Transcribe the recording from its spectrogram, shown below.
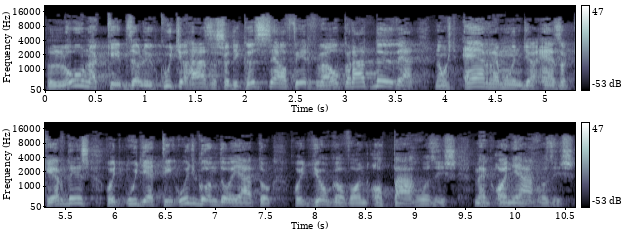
lónak képzelő kutya házasodik össze a férfivel operált nővel. Na most erre mondja ez a kérdés, hogy ugye ti úgy gondoljátok, hogy joga van apához is, meg anyához is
